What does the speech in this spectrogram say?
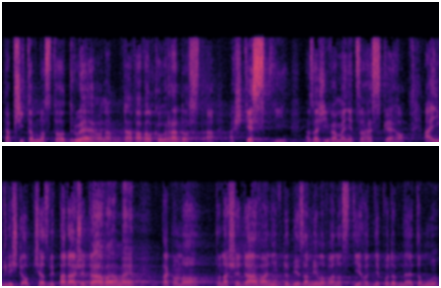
Ta přítomnost toho druhého nám dává velkou radost a, a štěstí a zažíváme něco hezkého. A i když to občas vypadá, že dáváme, tak ono, to naše dávání v době zamilovanosti je hodně podobné tomu,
